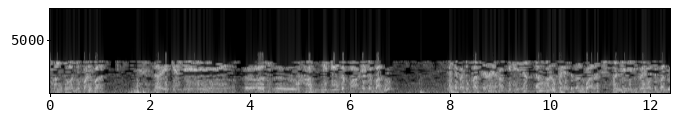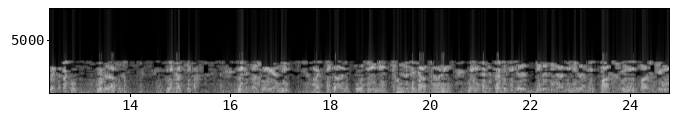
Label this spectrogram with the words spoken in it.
සංකවන්න පරිපාලන ඒ කියන්නේ හම්මිදීක පාඩක බඳු එතකට පස්සේ හම්මිදී නැත්තම් අලු පැහැට බඳු පාන. අන්න ඒ පැහැට බඳු එතකට ගොඩ ලකුණු ඒකත් එකක්. ඊට පස්සේ කියන්නේ අට්ටිකානුපෝතේනි චුන්නක ජාතානි මේ අටකට පිට දිර දිලා නිහිලා මේ පස්සේ පස්සේ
